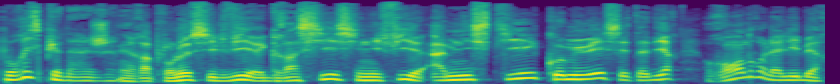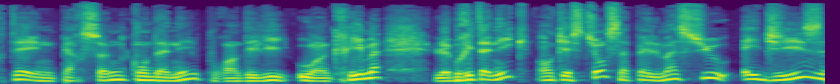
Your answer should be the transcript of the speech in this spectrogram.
pour espionnage. Rappelons-le, Sylvie, gracier signifie amnistier, commuer, c'est-à-dire rendre la liberté à une personne condamnée pour un délit ou un crime. Le Britannique en question s'appelle Matthew Ages.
